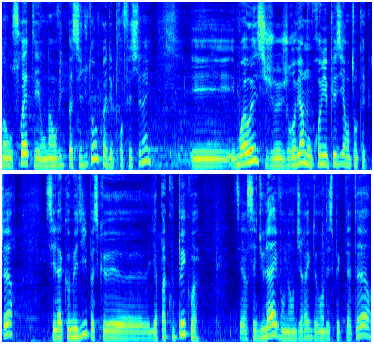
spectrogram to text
on, souhaite et on a envie de passer du temps, quoi, des professionnels. Et, moi, oui, si je, reviens, mon premier plaisir en tant qu'acteur, c'est la comédie parce qu'il n'y euh, a pas coupé, quoi. C'est du live, on est en direct devant des spectateurs,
